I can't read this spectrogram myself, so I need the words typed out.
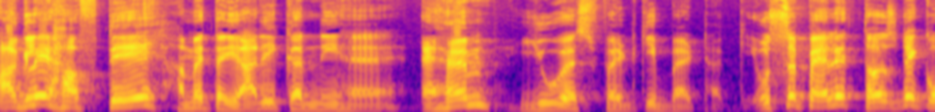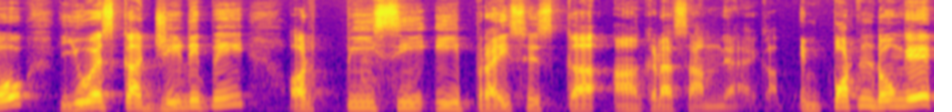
अगले हफ़्ते हमें तैयारी करनी है अहम यूएस फेड की बैठक की। उससे पहले थर्सडे को यूएस का जीडीपी और पीसीई प्राइसेस का आंकड़ा सामने आएगा। इंपॉर्टेंट होंगे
